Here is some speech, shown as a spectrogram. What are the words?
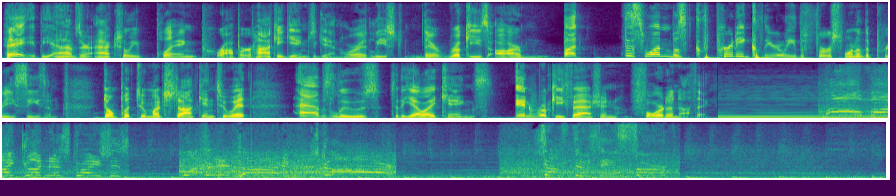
hey, the Avs are actually playing proper hockey games again, or at least their rookies are, but this one was pretty clearly the first one of the preseason. Don't put too much stock into it. Avs lose to the LA Kings in rookie fashion, four to nothing. Oh my goodness gracious! Wasn't it time? Score! Justice is served!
